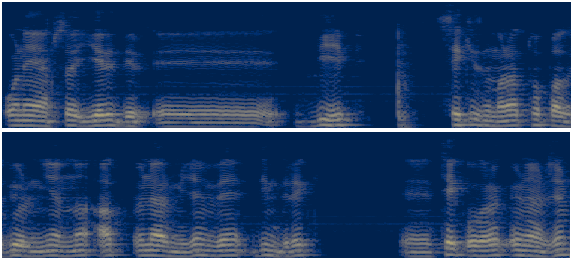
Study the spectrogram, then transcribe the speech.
o ne yapsa yeridir eee, deyip 8 numara Topaz Gölü'nün yanına at önermeyeceğim ve dimdirek e, tek olarak önereceğim.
